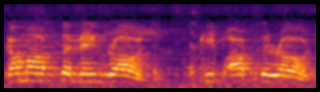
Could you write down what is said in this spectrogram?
Come off the main road. Keep off the road.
